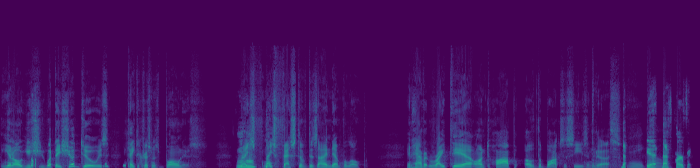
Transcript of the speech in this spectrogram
you know, you should, what they should do is take the Christmas bonus, nice, nice festive designed envelope, and have it right there on top of the box of seasoning. yes. There you Yeah, go. that's perfect.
